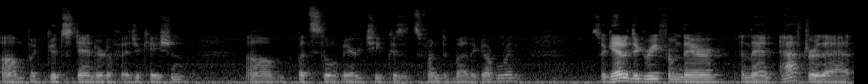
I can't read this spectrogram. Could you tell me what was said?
um, but good standard of education, um, but still very cheap because it's funded by the government. So get a degree from there, and then after that,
